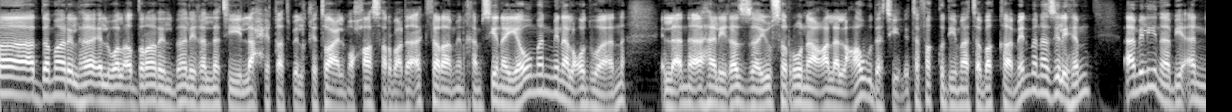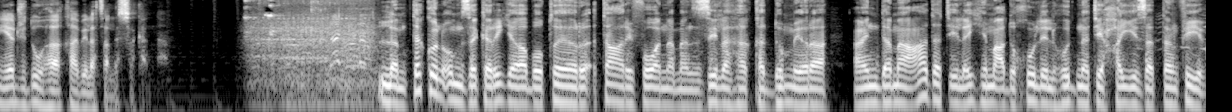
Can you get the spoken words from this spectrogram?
الدمار الهائل والأضرار البالغة التي لحقت بالقطاع المحاصر بعد أكثر من خمسين يوما من العدوان إلا أن أهالي غزة يصرون على العودة لتفقد ما تبقى من منازلهم آملين بأن يجدوها قابلة للسكن. لم تكن أم زكريا أبو طير تعرف أن منزلها قد دمر. عندما عادت إليه مع دخول الهدنة حيز التنفيذ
